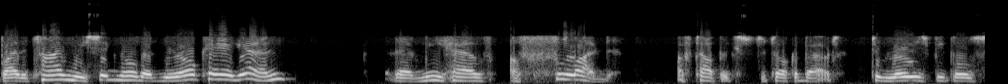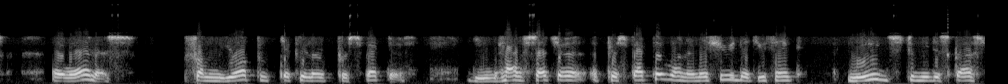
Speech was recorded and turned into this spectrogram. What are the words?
by the time we signal that we're okay again, that we have a flood of topics to talk about to raise people's awareness from your particular perspective. Do you have such a, a perspective on an issue that you think needs to be discussed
